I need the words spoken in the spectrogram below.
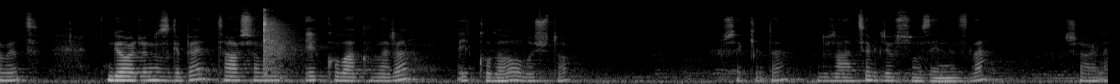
Evet. Gördüğünüz gibi tavşanın ilk kulakları, ilk kulağı oluştu. Bu şekilde düzeltebiliyorsunuz elinizle. Şöyle.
